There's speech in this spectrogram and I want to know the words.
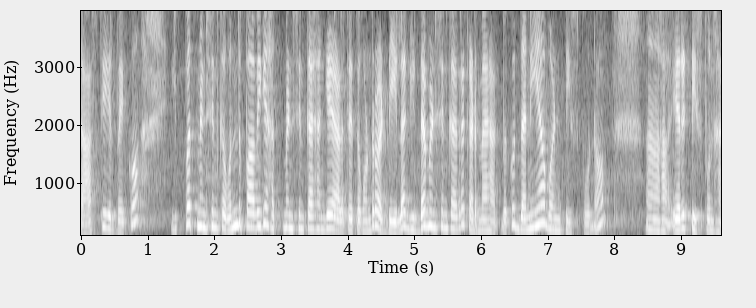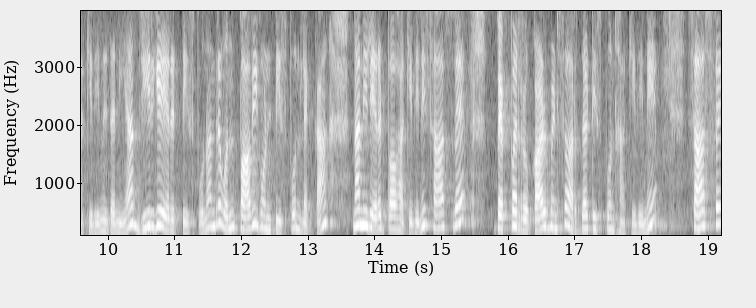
ಜಾಸ್ತಿ ಇರಬೇಕು. ಇಪ್ಪತ್ತು ಮೆಣಸಿನ್ಕಾಯಿ, ಒಂದು ಪಾವಿಗೆ ಹತ್ತು ಮೆಣಸಿನ್ಕಾಯಿ ಹಾಗೆ ಅಳತೆ ತೊಗೊಂಡ್ರು ಅಡ್ಡಿ ಇಲ್ಲ. ಗಿಡ್ಡ ಮೆಣಸಿನ್ಕಾಯಿ ಆದರೆ ಕಡಿಮೆ ಹಾಕಬೇಕು. ಧನಿಯಾ ಒನ್ ಟೀ ಸ್ಪೂನು ಎರಡು ಟೀ ಸ್ಪೂನ್ ಹಾಕಿದ್ದೀನಿ ಧನಿಯಾ. ಜೀರಿಗೆ ಎರಡು ಟೀ ಸ್ಪೂನ್ ಅಂದರೆ ಒಂದು ಪಾವಿಗೆ ಒಂದು ಟೀ ಸ್ಪೂನ್ ಲೆಕ್ಕ. ನಾನಿಲ್ಲಿ ಎರಡು ಪಾವು ಹಾಕಿದ್ದೀನಿ. ಸಾಸಿವೆ ಪೆಪ್ಪರು ಕಾಳು ಮೆಣಸು ಅರ್ಧ ಟೀ ಸ್ಪೂನ್ ಹಾಕಿದ್ದೀನಿ. ಸಾಸಿವೆ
